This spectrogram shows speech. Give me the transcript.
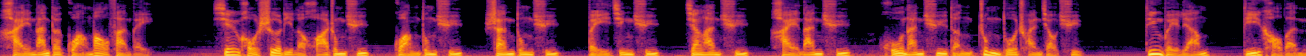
海南的广袤范围，先后设立了华中区、广东区。山东区、北京区、江安区、海南区、湖南区等众多传教区，丁伟良、狄考文、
